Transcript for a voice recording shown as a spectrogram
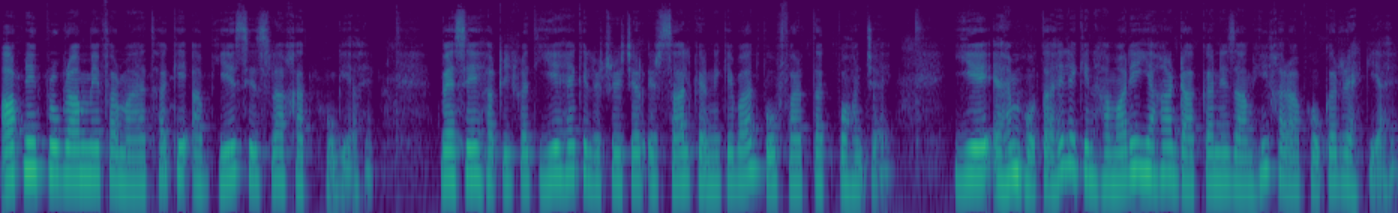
آپ نے ایک پروگرام میں فرمایا تھا کہ اب یہ سلسلہ ختم ہو گیا ہے۔ ویسے حقیقت یہ ہے کہ لٹریچر ارسال کرنے کے بعد وہ فرد تک پہنچ جائے۔ یہ اہم ہوتا ہے، لیکن ہمارے یہاں ڈاک کا نظام ہی خراب ہو کر رہ گیا ہے۔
